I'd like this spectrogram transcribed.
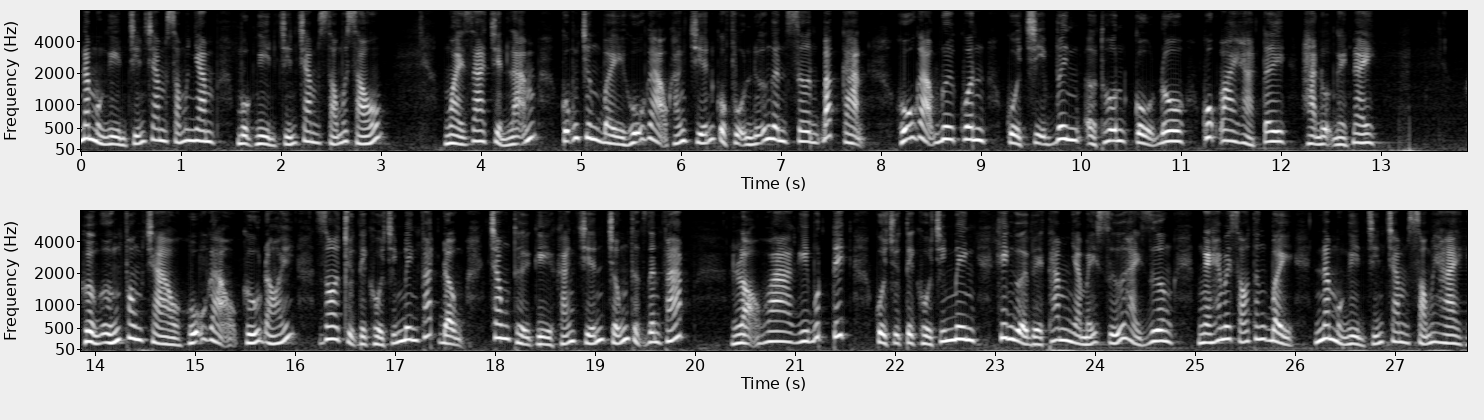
năm 1965-1966. Ngoài ra triển lãm cũng trưng bày hũ gạo kháng chiến của phụ nữ Ngân Sơn Bắc Cạn, hũ gạo nuôi quân của chị Vinh ở thôn Cổ Đô, Quốc Oai Hà Tây, Hà Nội ngày nay. Hưởng ứng phong trào hũ gạo cứu đói do Chủ tịch Hồ Chí Minh phát động trong thời kỳ kháng chiến chống thực dân Pháp, lọ hoa ghi bút tích của Chủ tịch Hồ Chí Minh khi người về thăm nhà máy xứ Hải Dương ngày 26 tháng 7 năm 1962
